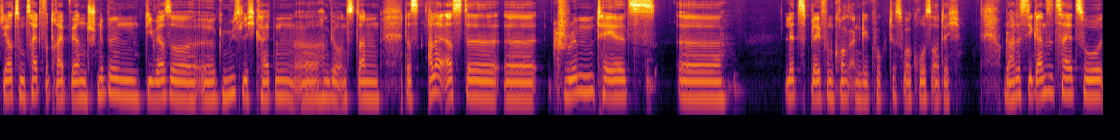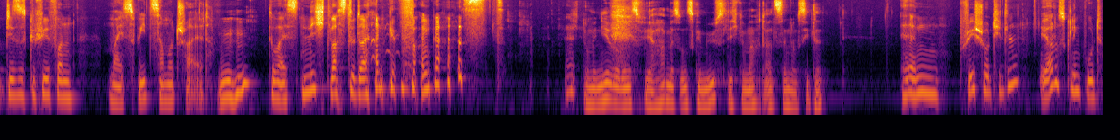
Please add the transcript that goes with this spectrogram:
ja, zum Zeitvertreib während Schnippeln diverser äh, Gemüslichkeiten äh, haben wir uns dann das allererste äh, Grim Tales äh, Let's Play von Kronk angeguckt. Das war großartig. Und du hattest die ganze Zeit so dieses Gefühl von My Sweet Summer Child. Mhm. Du weißt nicht, was du da angefangen hast. Ich nominiere übrigens, wir haben es uns gemüßlich gemacht als Sendungstitel. Ähm, Pre-Show-Titel? Ja, das klingt gut.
